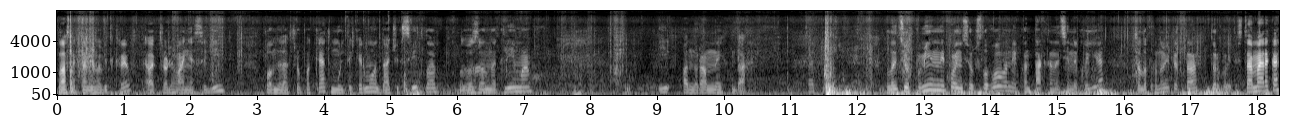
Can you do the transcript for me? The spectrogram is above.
Власник нам його відкрив. Електролювання сидінь, повний електропакет, мультикермо, датчик світла, двозонна кліма і панорамний дах. Ланцюг помінений, повністю обслугований, контакти на ціннику є. Телефонуйте та торгуйтесь. Це Америка?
